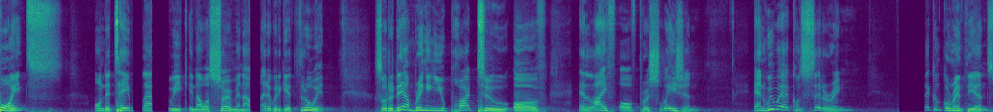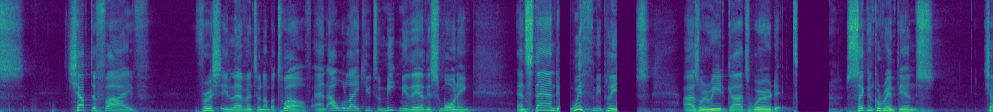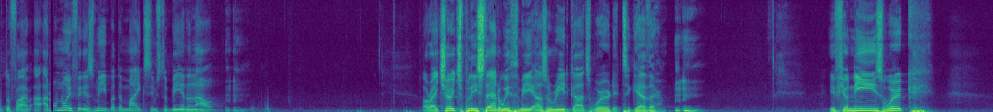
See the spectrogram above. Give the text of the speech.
points on the table last week in our sermon. I was not able to get through it. So today I'm bringing you part two of a life of persuasion. And we were considering Second Corinthians chapter 5, verse 11 to number 12. And I would like you to meet me there this morning and stand with me, please, as we read God's word. Second Corinthians chapter 5. I, I, don't know if it is me, but the mic seems to be in and out. All right, church, please stand with me as we read God's word together. if your knees work,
